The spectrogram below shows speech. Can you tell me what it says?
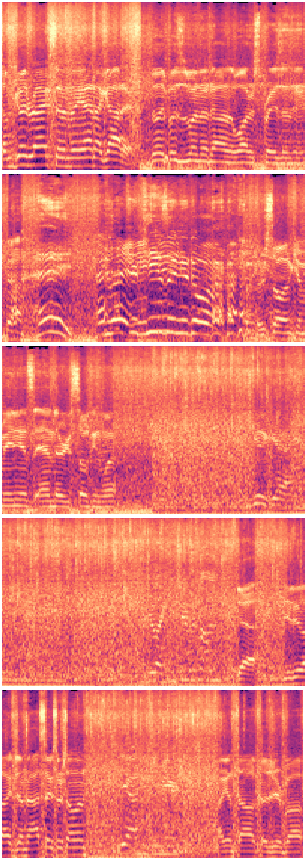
Some good wrecks, and in the end, I got it. Billy puts his window down and the water sprays in here. Yeah. Hey, you left your keys in your door. they're so inconvenienced and they're soaking wet. Good guy. You like YouTube or something? Yeah. You do like gymnastics or something? Yeah, he's in here. I can tell because you're buff.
